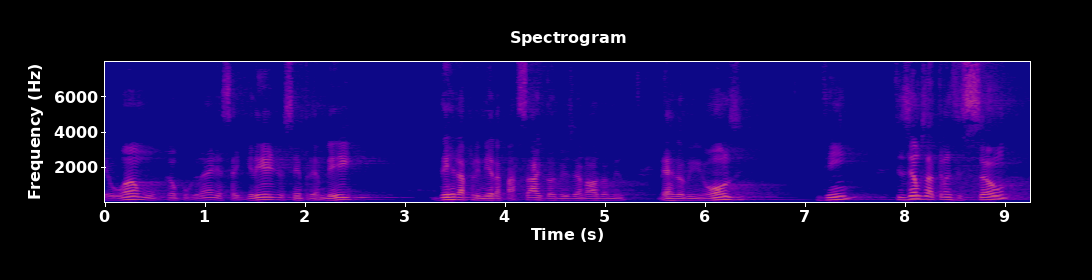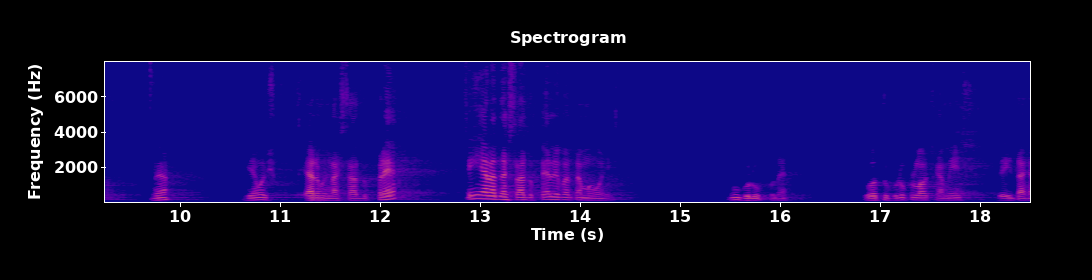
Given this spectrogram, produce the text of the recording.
eu amo Campo Grande, essa igreja, sempre amei, desde a primeira passagem, 2019, 2010, 2011. Vim, fizemos a transição, né? Viemos, éramos na estrada do pré. Quem era da estrada do pré, levanta a mão aí. Um grupo, né? O outro grupo, logicamente, veio da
